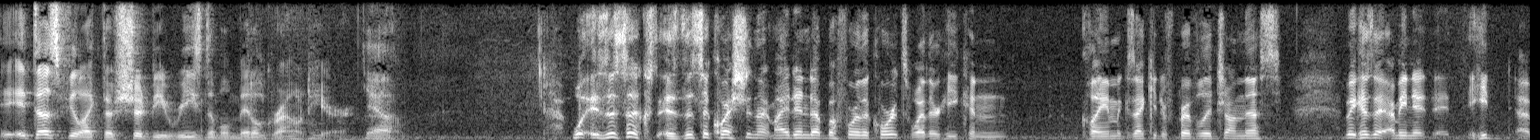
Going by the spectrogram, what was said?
it does feel like there should be reasonable middle ground here. Yeah. Well, is this a is this a question that might end up before the courts whether he can claim executive privilege on this? Because I mean, it, it, he uh,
